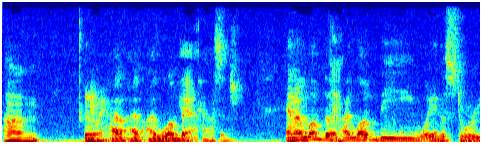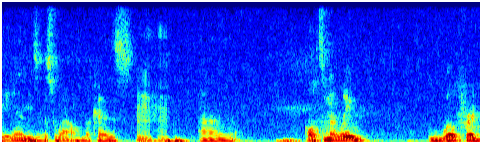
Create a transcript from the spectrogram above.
Um, anyway, I, I, I love that Yeah. passage, and I love the Hmm. I love the way the story ends as well because Mhm. um, ultimately Wilfred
